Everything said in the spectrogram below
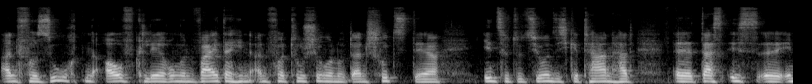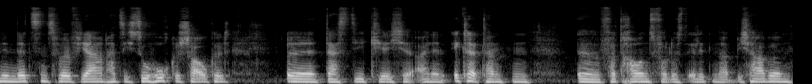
an versuchten Aufklärungen, weiterhin an Vertuschungen und an Schutz der Institution sich getan hat, äh, das ist in den letzten zwölf Jahren hat sich so hochgeschaukelt, dass die Kirche einen eklatanten Vertrauensverlust erlitten hat. Ich habe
